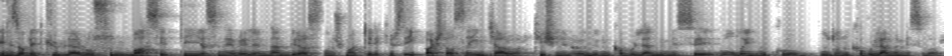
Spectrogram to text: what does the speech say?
Elizabeth Kübler-Ross'un bahsettiği yasın evrelerinden biraz konuşmak gerekirse ilk başta aslında inkar var. Kişinin öldüğünün kabullenmemesi, bu olayın vuku bulduğunu kabullenmemesi var.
